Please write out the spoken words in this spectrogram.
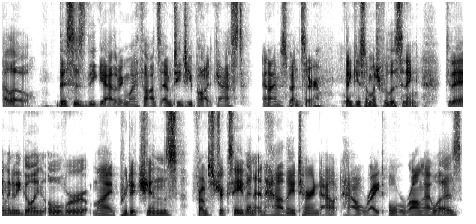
Hello, this is the Gathering My Thoughts MTG podcast, and I'm Spencer. Thank you so much for listening. Today I'm going to be going over my predictions from Strixhaven and how they turned out, how right or wrong I was,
